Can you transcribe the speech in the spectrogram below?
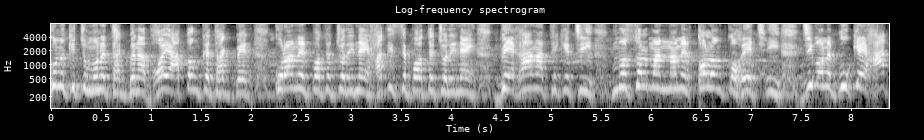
কোনো কিছু মনে থাকবে না, ভয় আতঙ্কে থাকবেন, কোরআনের পথে চলি নাই, হাদিসের পথে চলি নাই, বেগানা থেকেছি, মুসলমান নামের কলঙ্ক হয়েছি, জীবনে বুকে হাত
